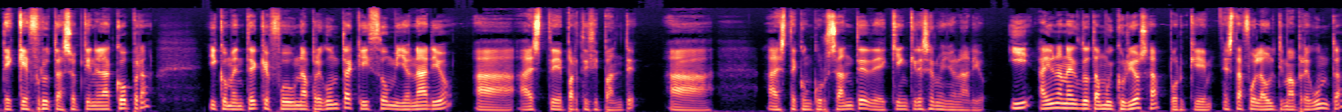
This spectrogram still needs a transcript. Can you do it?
de qué fruta se obtiene la copra y comenté que fue una pregunta que hizo millonario a, a este participante, a, a este concursante de quién quiere ser millonario. Y hay una anécdota muy curiosa porque esta fue la última pregunta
